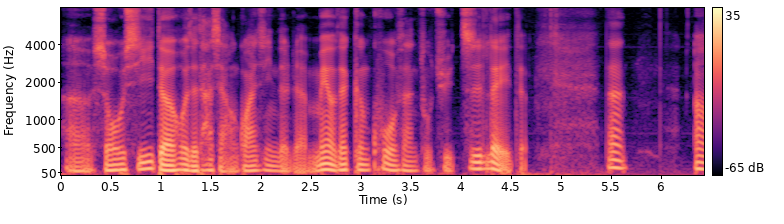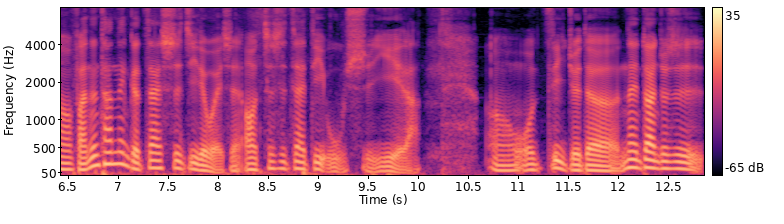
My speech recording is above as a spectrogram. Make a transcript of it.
呃熟悉的或者他想要关心的人，没有再更扩散出去之类的。但嗯，反正他那个在世纪的尾声哦，这是在第五十页啦。嗯，我自己觉得那段就是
